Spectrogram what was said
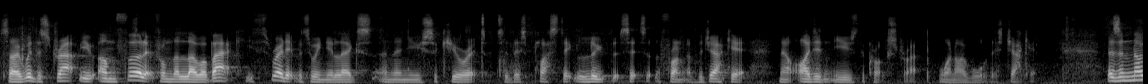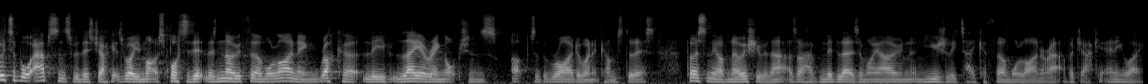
So with the strap, you unfurl it from the lower back, you thread it between your legs, and then you secure it to this plastic loop that sits at the front of the jacket. Now, I didn't use the crotch strap when I wore this jacket. There's a notable absence with this jacket as well. You might have spotted it. There's no thermal lining. Rukka leave layering options up to the rider when it comes to this. Personally, I've no issue with that as I have mid layers of my own and usually take a thermal liner out of a jacket anyway.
